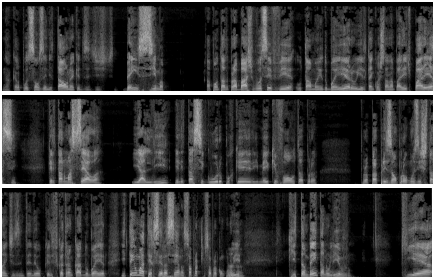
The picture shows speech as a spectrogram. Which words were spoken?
naquela posição zenital, né? Que é bem em cima, apontado para baixo. Você vê o tamanho do banheiro e ele está encostado na parede. Parece que ele está numa cela. E ali ele está seguro porque ele meio que volta para para prisão por alguns instantes, entendeu? Porque ele fica trancado no banheiro. E tem uma terceira cena, só para só concluir, Aham. que também está no livro, que é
